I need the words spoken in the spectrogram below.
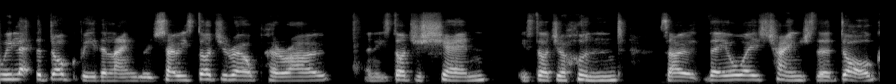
we let the dog be the language. So he's Dodger El Perro and he's Dodger Chien, he's Dodger Hund, so they always change the dog,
